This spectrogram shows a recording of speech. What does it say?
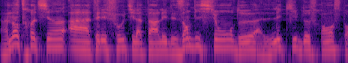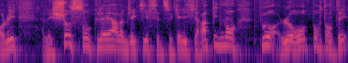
un entretien à Téléfoot. Il a parlé des ambitions de l'équipe de France. Pour lui, les choses sont claires. L'objectif, c'est de se qualifier rapidement pour l'Euro pour tenter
